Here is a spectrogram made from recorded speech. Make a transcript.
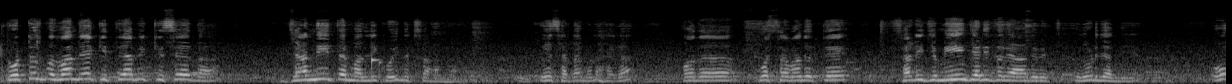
ਟੋਟਲ ਪ੍ਰਬੰਧ ਇਹ ਕੀਤੇ ਆ ਵੀ ਕਿਸੇ ਦਾ ਜਾਨੀ ਤੇ ਮਾਲੀ ਕੋਈ ਨੁਕਸਾਨ ਨਾ ਹੋਵੇ। ਇਹ ਸਾਡਾ ਮਨ ਹੈਗਾ। ਔਰ ਕੁਝ ਸਮਾਂ ਦੇ ਉੱਤੇ ਸਾਡੀ ਜ਼ਮੀਨ ਜਿਹੜੀ ਦਰਿਆ ਦੇ ਵਿੱਚ ਰੁੜ ਜਾਂਦੀ ਹੈ, ਉਹ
